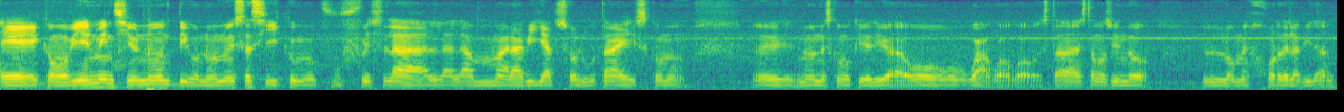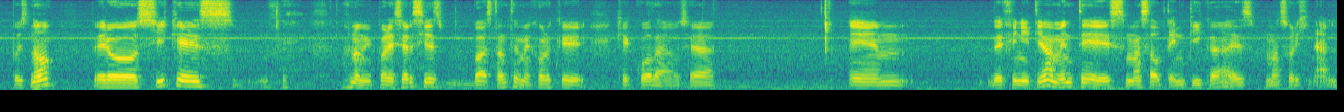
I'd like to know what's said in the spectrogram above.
eh, como bien menciono, digo, no, no es así como es la, la, la maravilla absoluta, es como eh, no, es como que yo diga, oh, wow, wow, wow, está, estamos viendo lo mejor de la vida. Pues no, pero sí que es, bueno, a mi parecer sí es bastante mejor que, que Koda. O sea, em, definitivamente es más auténtica, es más original.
